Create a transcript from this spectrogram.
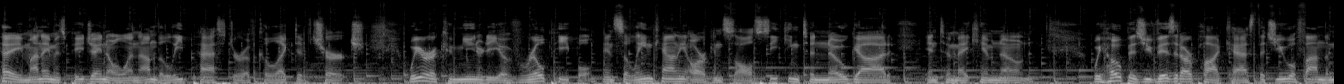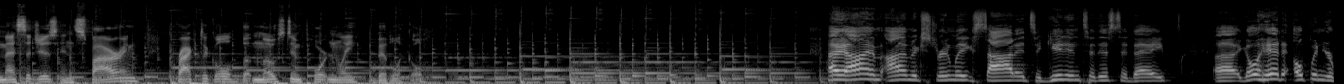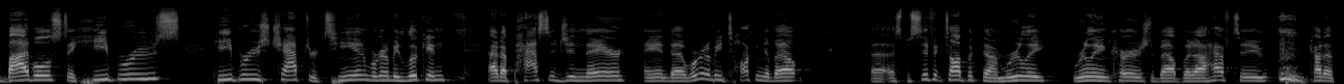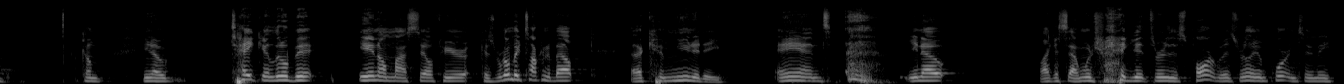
Hey, my name is PJ Nolan. I'm the lead pastor of Collective Church. We are a community of real people in Saline County, Arkansas, seeking to know God and to make Him known. We hope as you visit our podcast that you will find the messages inspiring, practical, but most importantly, biblical. Hey, I'm, I'm extremely excited to get into this today. Uh, go ahead, open your Bibles to Hebrews Hebrews chapter 10. We're going to be looking at a passage in there, and uh, we're going to be talking about uh, a specific topic that I'm really, really encouraged about. But I have to kind of, come, you know, take a little bit in on myself here because we're going to be talking about uh, community. And, you know, like I said, I'm going to try to get through this part, but it's really important to me.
